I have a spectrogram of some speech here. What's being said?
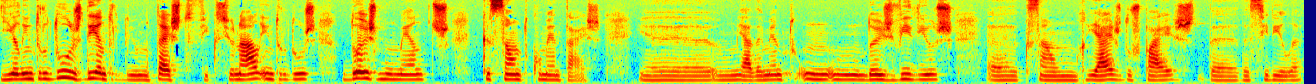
E ele introduz dentro de um texto ficcional, introduz dois momentos que são documentais, uh, nomeadamente um, um, dois vídeos uh, que são reais dos pais da, da Cirila.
